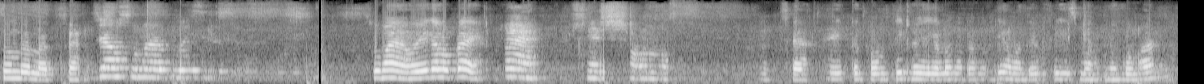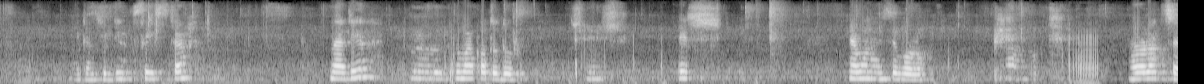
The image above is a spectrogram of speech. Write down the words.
সুন্দর লাগছে। সুমায়া হয়ে গেল প্রায়? হ্যাঁ শেষ আচ্ছা এই তো কমপ্লিট হয়ে গেল মোটামুটি আমাদের ফ্রিজ মেকওভার এটা হচ্ছে ডিপ ফ্রিজটা নাজিল তোমার কত দূর? শেষ। বেশ। কেমন হয়েছে বলো? ভালো। লাগছে?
